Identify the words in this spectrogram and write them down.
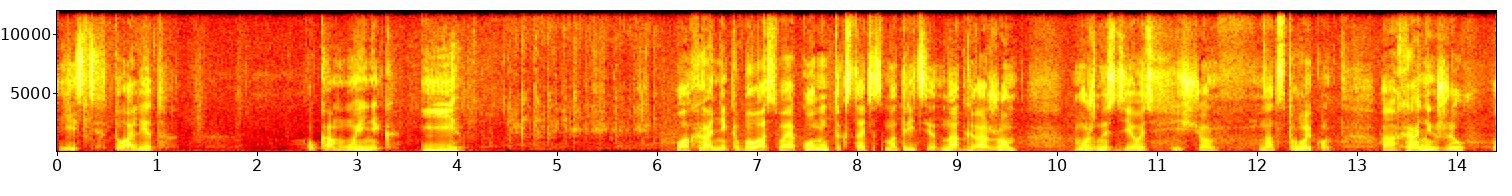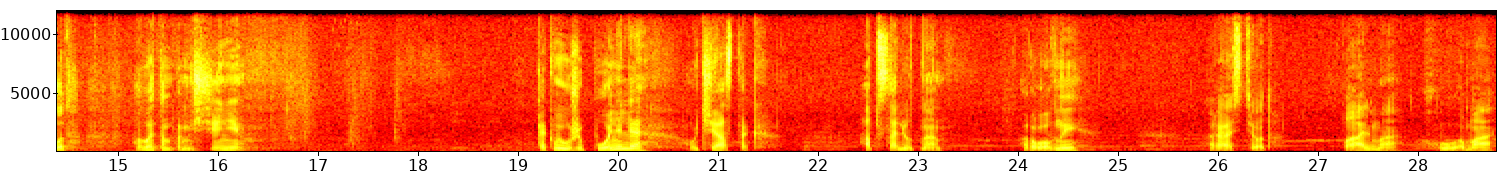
Есть туалет, рукомойник и у охранника была своя комната. Кстати, смотрите, над гаражом можно сделать еще надстройку. А охранник жил вот в этом помещении. Как вы уже поняли, участок абсолютно ровный. Растет пальма, хурма.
